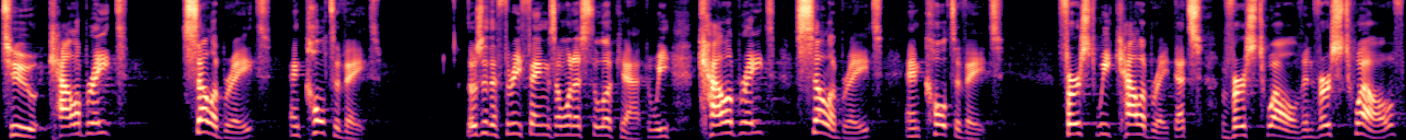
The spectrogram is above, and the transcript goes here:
to calibrate, celebrate, and cultivate. Those are the three things I want us to look at. We calibrate, celebrate, and cultivate. First, we calibrate. That's verse 12. In verse 12,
